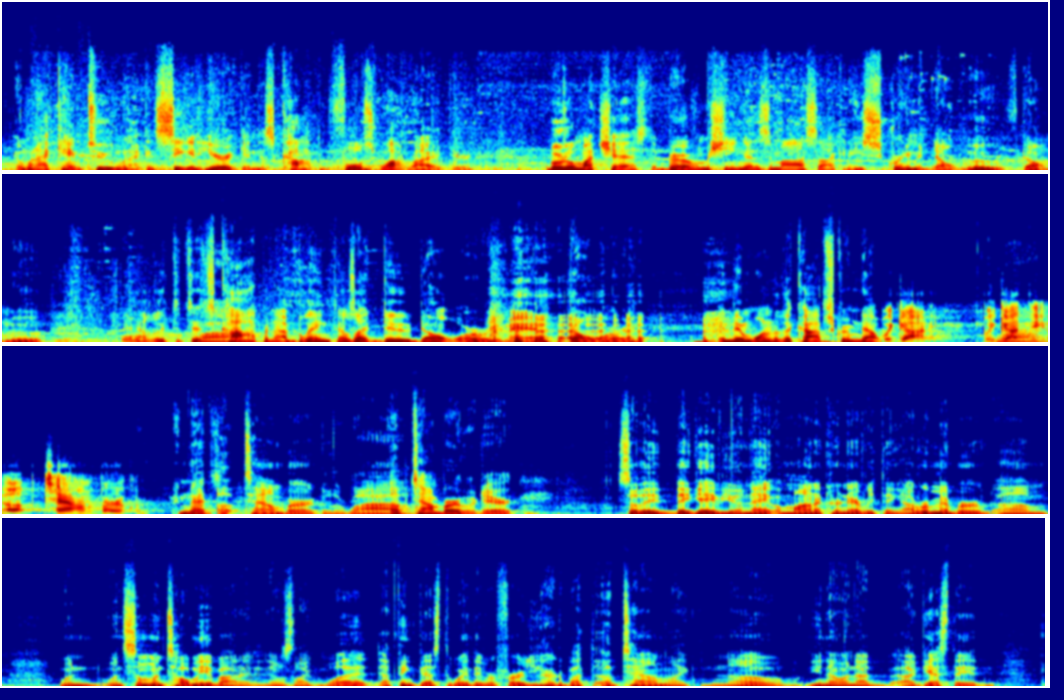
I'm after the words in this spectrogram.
And when I came to, when I can see and hear again, this cop in full SWAT riot gear, boot on my chest, the barrel of a machine gun is in my eye socket, and he's screaming, "Don't move, don't move." Man, I looked at this Wow. cop and I blinked. I was like, "Dude, don't worry, man, don't worry." And then one of the cops screamed out, "We got him! We got the Uptown burglar." And that's Uptown burglar. Wow. Uptown burglar, Derek. So they, they gave you a name, a moniker, and everything. I remember um, when when someone told me about it, and it was like, "What?" I think that's the way they referred. You heard about the Uptown? I'm like, no, you know. And I I guess they had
